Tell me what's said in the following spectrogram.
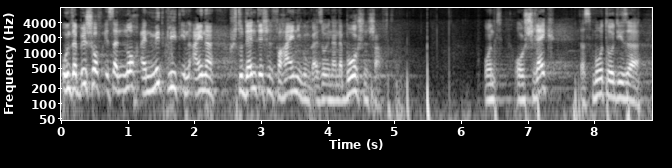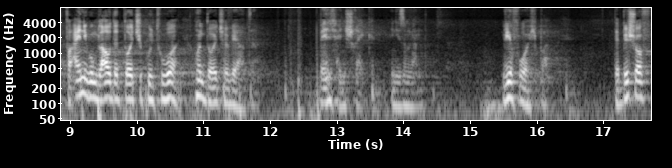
Unser Bischof ist ein, noch ein Mitglied in einer studentischen Vereinigung, also in einer Burschenschaft. Und oh Schreck, das Motto dieser Vereinigung lautet deutsche Kultur und deutsche Werte. Welch ein Schreck in diesem Land. Wie furchtbar. Der Bischof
